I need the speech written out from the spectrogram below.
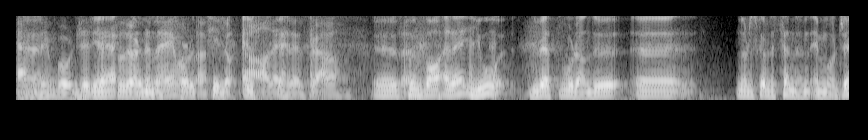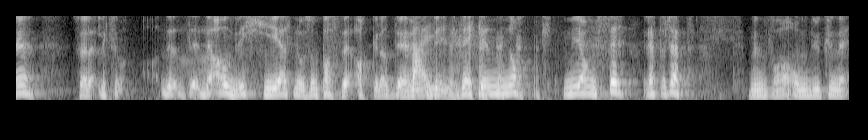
Animoji, Eh, det kommer name, folk altså. til å Ja, elske. det, det tror jeg også. Eh, For hva er det? Jo, du vet hvordan du eh, Når du skal sende en emoji, så er det liksom det, det, det er aldri helt noe som passer akkurat det. Det, det er ikke nok nyanser, rett og slett. Men hva om du kunne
